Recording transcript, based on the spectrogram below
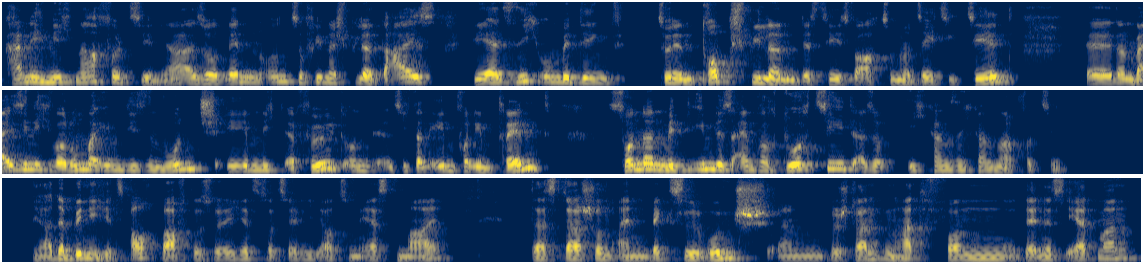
kann ich nicht nachvollziehen. Ja? Also wenn ein unzufriedener Spieler da ist, der jetzt nicht unbedingt zu den Top-Spielern des TSV 1860 zählt, äh, dann weiß ich nicht, warum man ihm diesen Wunsch eben nicht erfüllt und sich dann eben von ihm trennt, sondern mit ihm das einfach durchzieht. Also ich kann es nicht ganz nachvollziehen. Ja, da bin ich jetzt auch baff. Das höre ich jetzt tatsächlich auch zum ersten Mal, dass da schon ein Wechselwunsch ähm, bestanden hat von Dennis Erdmann.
